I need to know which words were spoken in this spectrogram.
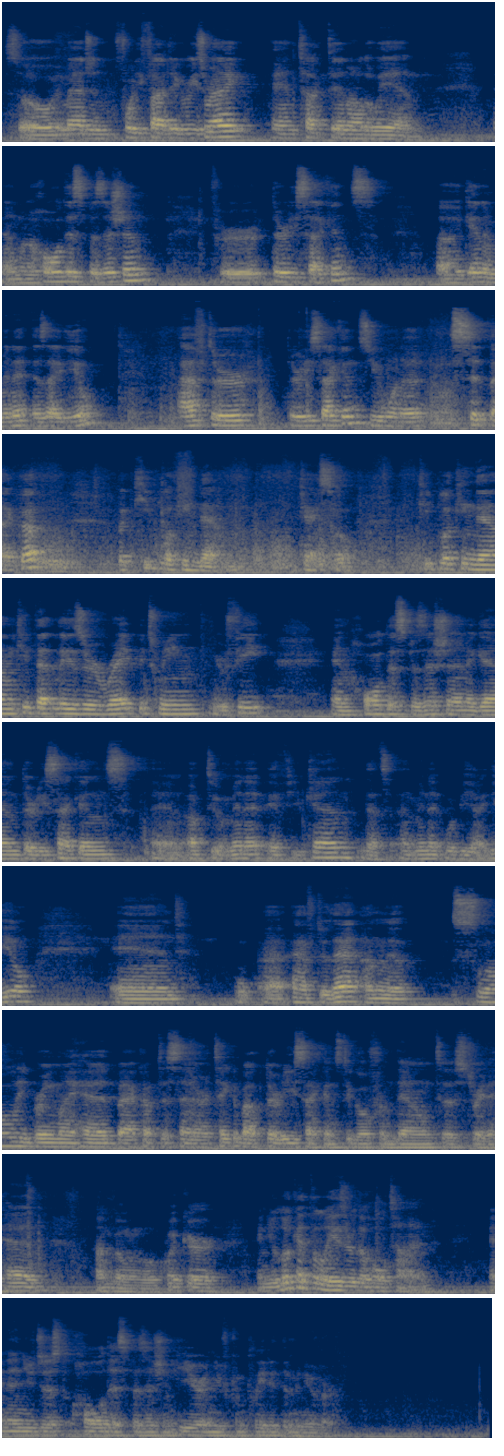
So imagine 45 degrees right and tucked in all the way in. And I'm gonna hold this position for 30 seconds. Uh, again, a minute is ideal. After 30 seconds, you wanna sit back up, but keep looking down. Okay, so Keep looking down, keep that laser right between your feet and hold this position again 30 seconds and up to a minute if you can. That's a minute would be ideal. And uh, after that, I'm gonna slowly bring my head back up to center. Take about 30 seconds to go from down to straight ahead. I'm going a little quicker. And you look at the laser the whole time. And then you just hold this position here and you've completed the maneuver.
